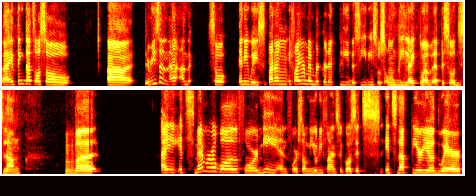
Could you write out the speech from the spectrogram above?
I think that's also uh the reason uh, and so anyways, parang if I remember correctly, the series was only like 12 episodes lang. Mm-mm. But I it's memorable for me and for some Yuri fans because it's it's that period where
